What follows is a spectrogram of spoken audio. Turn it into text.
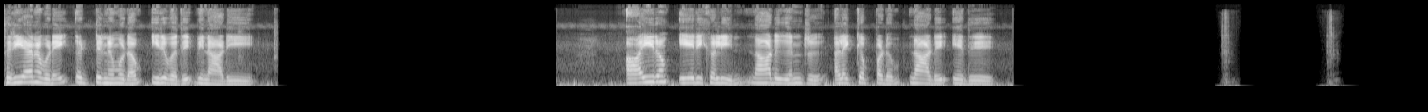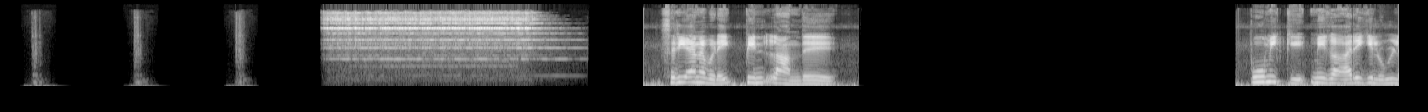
சரியான விடை எட்டு நிமிடம் இருபது வினாடி. ஆயிரம் ஏரிகளின் நாடு என்று அழைக்கப்படும் நாடு எது? சரியான விடை பின்லாந்து. பூமிக்கு மிக அருகில் உள்ள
